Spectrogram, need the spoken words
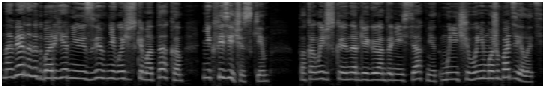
Наверное, этот барьер неуязвим к магическим атакам, не к физическим. Пока магическая энергия гиганта не иссякнет, мы ничего не можем поделать.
